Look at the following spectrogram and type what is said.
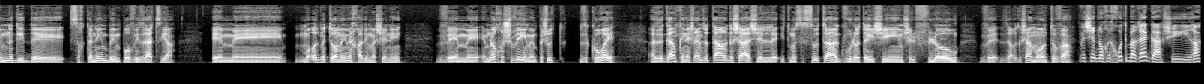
אם נגיד uh, שחקנים באימפרוביזציה, הם uh, מאוד מתואמים אחד עם השני, והם uh, לא חושבים, הם פשוט, זה קורה. אז גם כן יש להם את אותה הרגשה של התמוססות הגבולות האישיים, של flow, וזו הרגשה מאוד טובה. ושל נוכחות ברגע שהיא רק...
